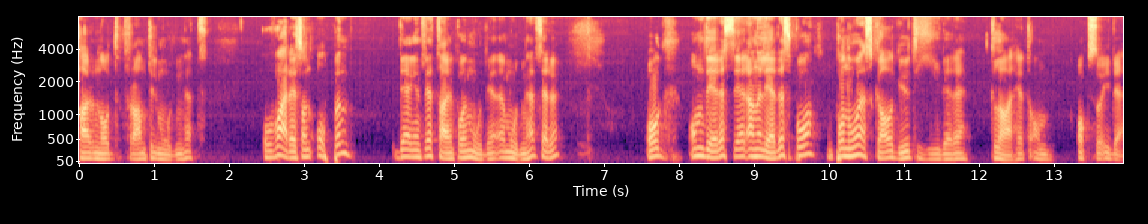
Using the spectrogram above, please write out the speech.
har nådd fram til modenhet. Å være sånn åpen det er egentlig et tegn på en modenhet. ser du? Og om dere ser annerledes på, på noe, skal Gud gi dere klarhet om også i det.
